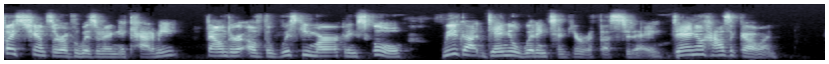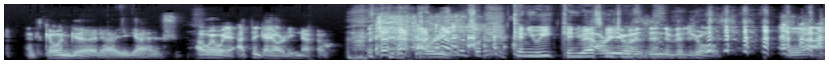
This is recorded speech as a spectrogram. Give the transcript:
vice chancellor of the Wizarding Academy, founder of the Whiskey Marketing School. We've got Daniel Whittington here with us today. Daniel, how's it going? It's going good. How are you guys? Oh, wait, wait. I think I already know. How are you? can you eat? Can you ask How are each you of as us- individuals? yeah.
